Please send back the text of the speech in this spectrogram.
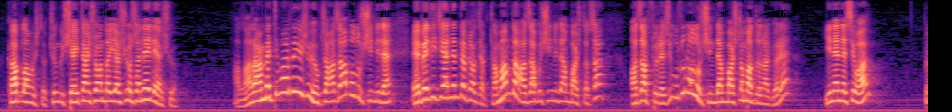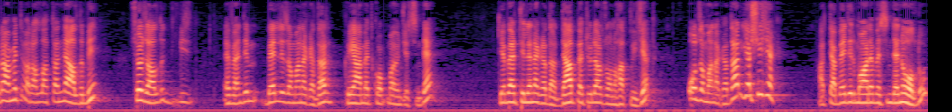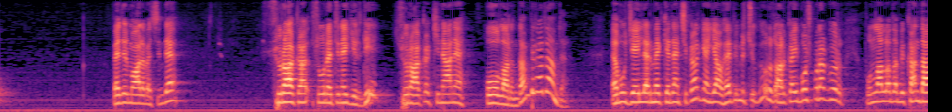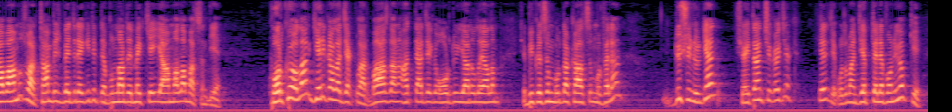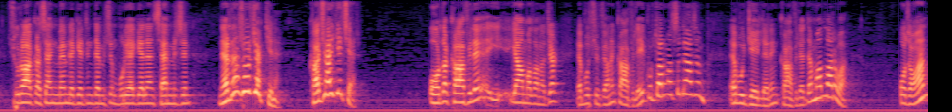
Kaplamıştır. Çünkü şeytan şu anda yaşıyorsa neyle yaşıyor? Allah rahmeti var da yaşıyor. Yoksa azap olur şimdiden. Ebedi cehennemde kalacak. Tamam da azabı şimdiden başlasa azap süresi uzun olur. Şimdiden başlamadığına göre yine nesi var? Bir rahmeti var. Allah'tan ne aldı bir? Söz aldı. Biz efendim belli zamana kadar kıyamet kopma öncesinde gebertilene kadar Dehabbetül Arz onu haklayacak. O zamana kadar yaşayacak. Hatta Bedir Muharebesi'nde ne oldu? Bedir Muharebesi'nde Süraka suretine girdi. Süraka Kinane oğullarından bir adamdır. Ebu Cehiller Mekke'den çıkarken ya hepimiz çıkıyoruz, arkayı boş bırakıyoruz. Bunlarla da bir kan davamız var. Tam biz Bedir'e gidip de bunlar da Mekke'yi yağmalamasın diye. Korkuyorlar, geri kalacaklar. Bazılarına hatta diyecekler, orduyu yarılayalım, işte bir kısım burada kalsın mı falan. Düşünürken şeytan çıkacak, gelecek. O zaman cep telefonu yok ki. Süraka sen memleketinde misin, buraya gelen sen misin? Nereden soracak yine? Kaç ay geçer? Orada kafile yağmalanacak. Ebu Süfyan'ın kafileyi kurtarması lazım. Ebu Cehiller'in kafilede malları var. O zaman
